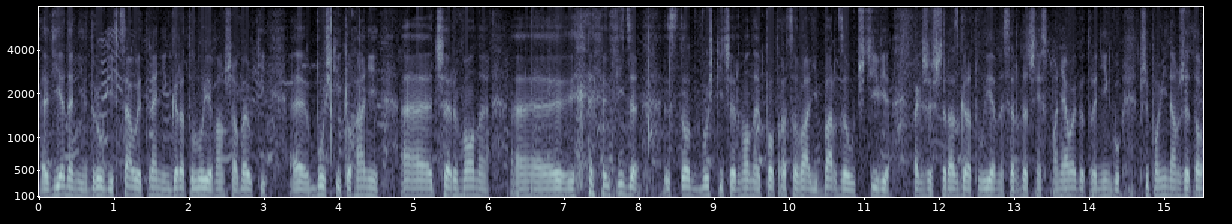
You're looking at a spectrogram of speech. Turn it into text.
e, w jeden i w drugi, w cały trening. Gratuluję Wam szabełki. E, Buźki, kochani, czerwone. Widzę stąd buźki czerwone popracowali bardzo uczciwie. Także jeszcze raz gratulujemy serdecznie wspaniałego treningu. Przypominam, że to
